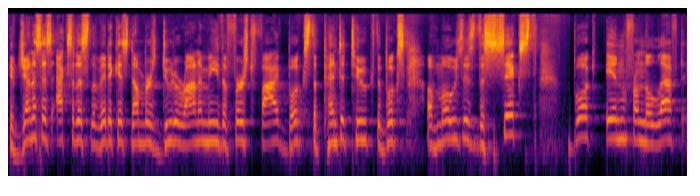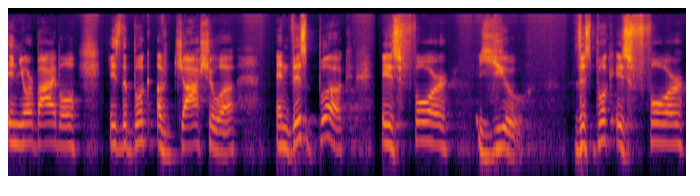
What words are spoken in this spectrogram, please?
if Genesis, Exodus, Leviticus, Numbers, Deuteronomy, the first five books, the Pentateuch, the books of Moses, the sixth book in from the left in your Bible is the book of Joshua. And this book is for you. This book is for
